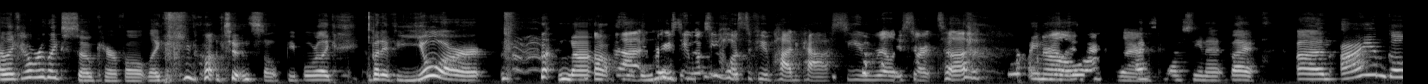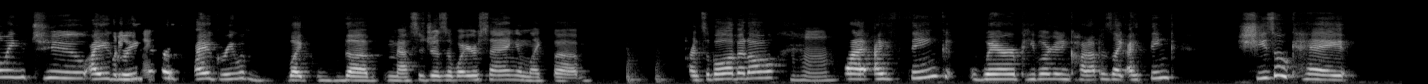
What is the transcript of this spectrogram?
I like how we're like so careful, like not to insult people. We're like, but if you're not, Uh, then Gracie, once you host a few podcasts, you really start to I know. really to. I've, I've seen it, but um, I am going to. I What do you agree. With, like, I agree with like the messages of what you're saying and like the principle of it all. Mhm. But I think where people are getting caught up is like I think she's okay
